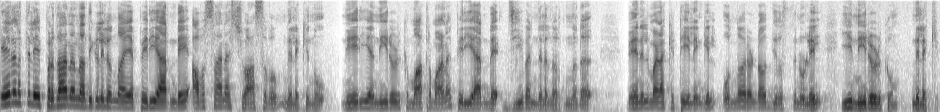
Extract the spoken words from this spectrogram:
കേരളത്തിലെ പ്രധാന നദികളിലൊന്നായ പെരിയാറിന്റെ അവസാന ശ്വാസവും നിലയ്ക്കുന്നു. നേരിയ നീരൊഴുക്ക് മാത്രമാണ് പെരിയാറിന്റെ ജീവൻ നിലനിർത്തുന്നത്. വേനൽ മഴ കിട്ടിയില്ലെങ്കിൽ ഒന്നോ രണ്ടോ ദിവസത്തിനുള്ളിൽ ഈ നീരൊഴുക്കും നിലയ്ക്കും.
